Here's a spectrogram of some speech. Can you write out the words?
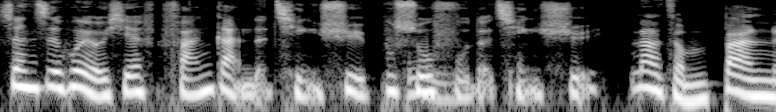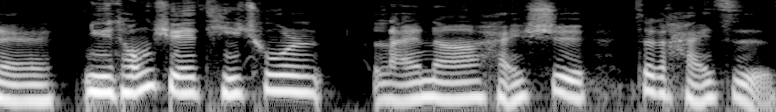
甚至会有一些反感的情绪、不舒服的情绪。那怎么办呢？女同学提出来呢，还是这个孩子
